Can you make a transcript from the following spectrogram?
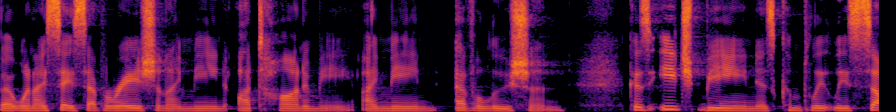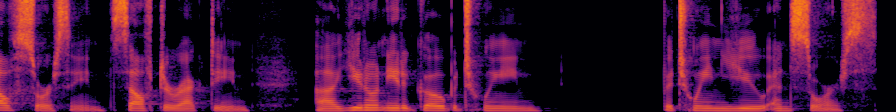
But when I say separation, I mean autonomy, I mean evolution. Because each being is completely self sourcing, self directing. Uh, you don't need to go between between you and source,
